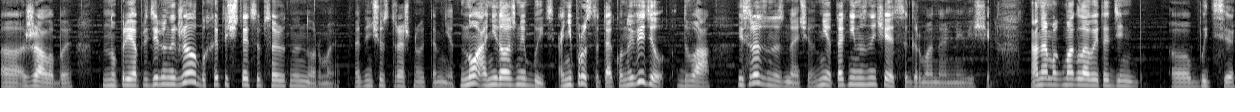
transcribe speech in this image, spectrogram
э, жалобы, но при определенных жалобах это считается абсолютной нормой. Это ничего страшного там нет. Но они должны быть. Не просто так. Он увидел два и сразу назначил. Нет, так не назначаются гормональные вещи. Она мог- могла в этот день э, быть э,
